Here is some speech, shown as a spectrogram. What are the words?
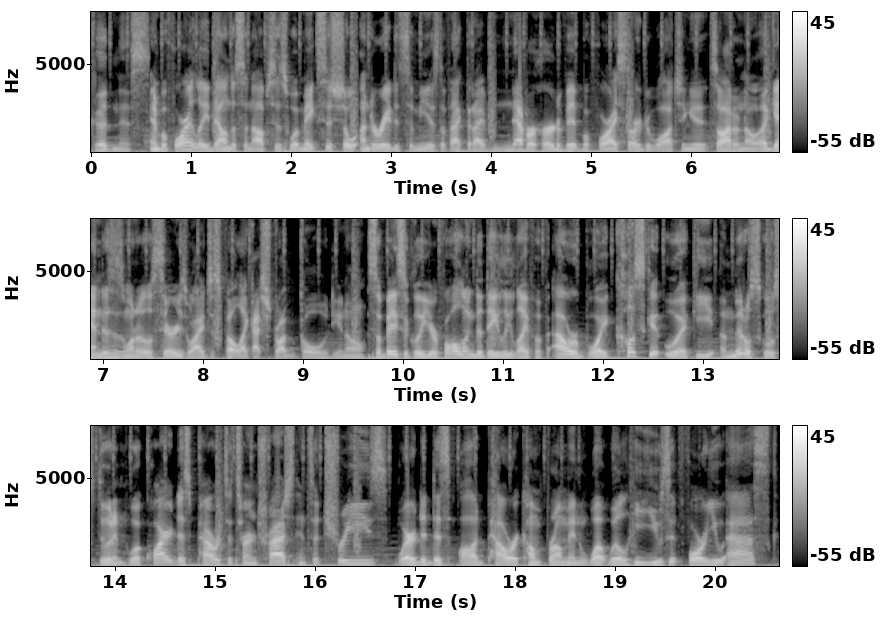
goodness. And before I lay down the synopsis, what makes this show underrated to me is the fact that I've never heard of it before I started watching it, so I don't know. Again, this is one of those series where I just felt like I struck gold, you know? So basically, you're following the daily life of our boy Kosuke Ueki, a middle school student who acquired this power to turn trash into trees. Where did this odd power come from and what will he use it for, you ask?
